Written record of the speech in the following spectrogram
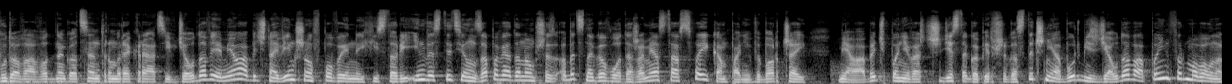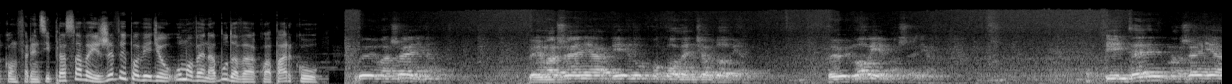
Budowa wodnego centrum rekreacji w Działdowie miała być największą w powojennej historii inwestycją zapowiadaną przez obecnego włodarza miasta w swojej kampanii wyborczej. Miała być, ponieważ 31 stycznia burmistrz Działdowa poinformował na konferencji prasowej, że wypowiedział umowę na budowę akwaparku. Były marzenia. Były marzenia wielu pokoleń Działdowia. Były moje marzenia. I te marzenia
